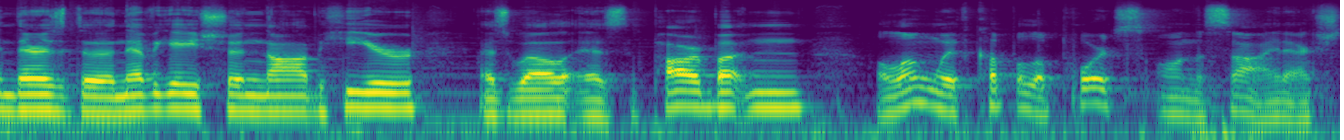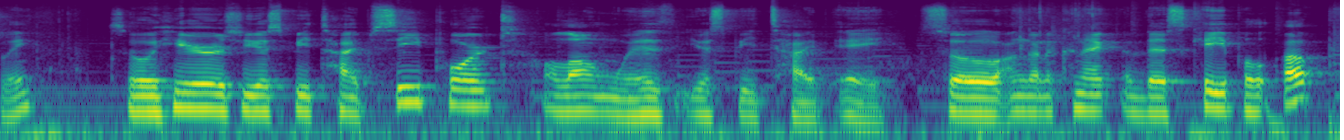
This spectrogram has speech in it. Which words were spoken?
And there's the navigation knob here, as well as the power button, along with a couple of ports on the side actually. So here's USB Type-C port along with USB Type-A. So I'm gonna connect this cable up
